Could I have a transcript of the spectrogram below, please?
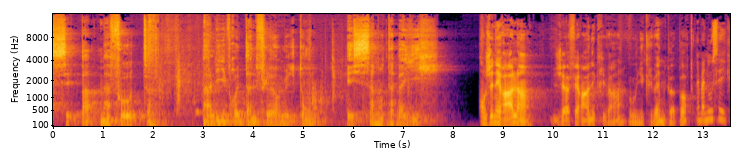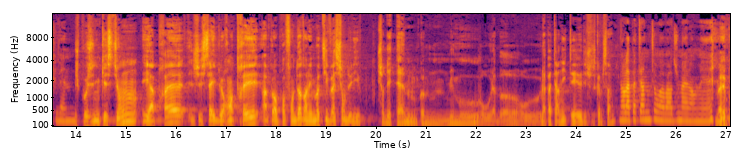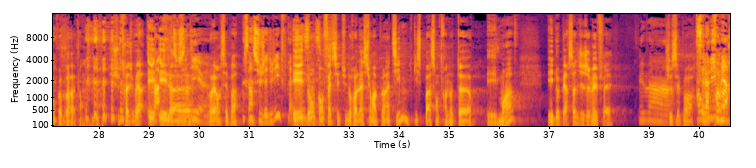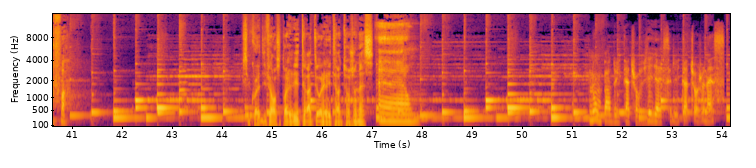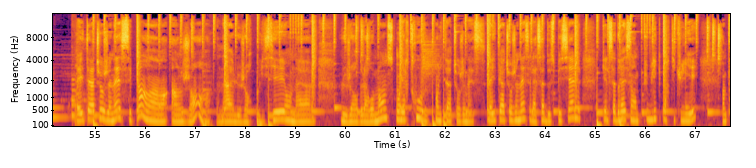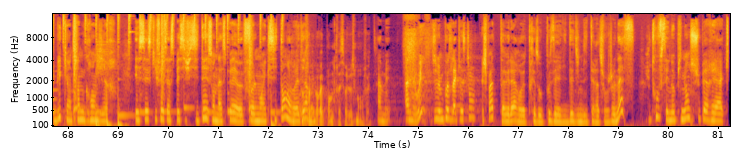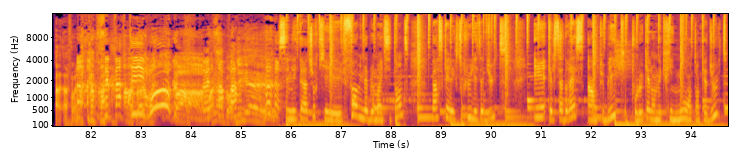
C'est pas ma faute. Un livre d'Anne Fleur Multon et Samantha Bailly. En général, j'ai affaire à un écrivain ou une écrivaine, peu importe. Eh ben nous, c'est écrivaine. Je pose une question et après, j'essaye de rentrer un peu en profondeur dans les motivations du livre. Sur des thèmes comme l'humour ou la mort ou la paternité, des choses comme ça. Non, la paternité, on va avoir du mal, hein, mais... Mais pourquoi pas Attends, je suis très ouvert. Et, Bah, et la... dit, euh, ouais, on sait pas. C'est un sujet du livre. presque. Et donc, en fait, c'est une relation un peu intime qui se passe entre un auteur et moi. Et deux personnes, j'ai jamais fait. Eh ben... Je sais pas. C'est la libre. première fois. C'est quoi la différence entre la littérature et la littérature jeunesse? Euh, parle de littérature vieillesse et de littérature jeunesse. La littérature jeunesse, c'est pas un, un genre. On a le genre policier, on a le genre de la romance. On les retrouve en littérature jeunesse. La littérature jeunesse, elle a ça de spécial qu'elle s'adresse à un public particulier, un public qui est en train de grandir. Et c'est ce qui fait sa spécificité et son aspect euh, follement excitant, à vrai T'es en dire. train de me répondre très sérieusement, en fait. Ah mais, ah mais oui, je me pose la question. Je sais pas, t'avais l'air euh, très opposé à l'idée d'une littérature jeunesse. Je trouve que c'est une opinion super réac. Ah, ah, voilà. C'est parti bah, ah, bah, voilà, bon. C'est une littérature qui est formidablement excitante parce qu'elle exclut les adultes et qu'elle s'adresse à un public pour lequel on écrit nous en tant qu'adultes,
